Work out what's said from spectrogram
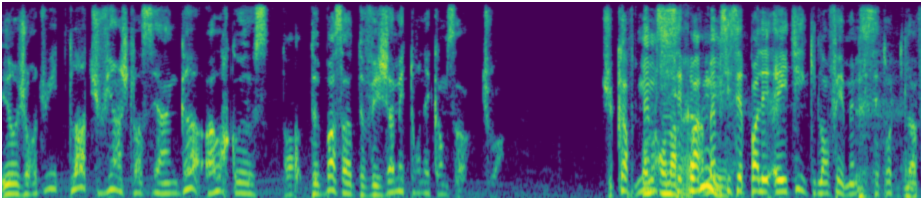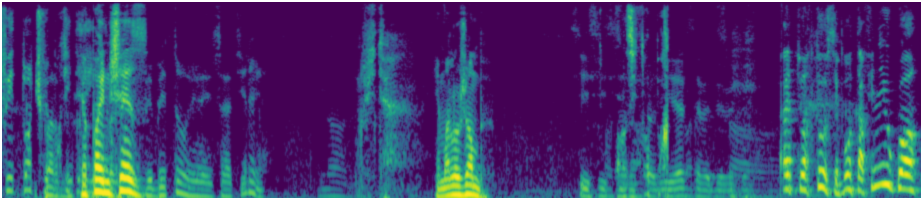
Et aujourd'hui, là, tu viens chasser un gars, alors que de base, ça devait jamais tourner comme ça, tu vois. Tu captes, même On- si c'est pas, prévenu. même si c'est pas les 18 qui l'ont fait, même si c'est toi qui l'as fait, toi tu fais partie des Y'a pas une chaise. Putain, y'a mal aux jambes. Si, si, Oh, si. c'est trop ça dit, elle, ça va être Bebeto. Ah, Tuerto, c'est bon, t'as fini ou quoi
